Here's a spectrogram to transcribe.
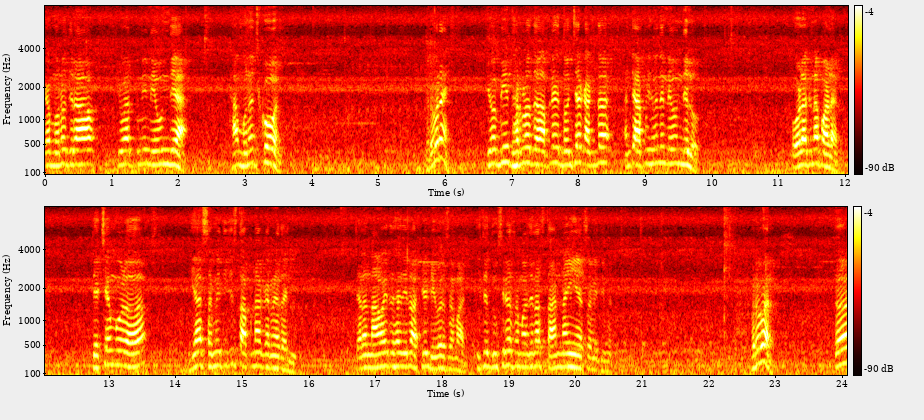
का मनोजराव किंवा तुम्ही नेऊन द्या हा मनोज कोण? बरोबर आहे? किंवा मी धरलो तर आपले दोन चार कागद आणि ते ऑफिसमध्ये नेऊन दिलो. ओळख न पाळत. त्याच्यामुळं या समितीची स्थापना करण्यात आली. त्याला नाव आहे तसं दिलं अखिल ढिवर समाज. इथे दुसऱ्या समाजाला स्थान नाही आहे समितीमध्ये. बरोबर? तर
